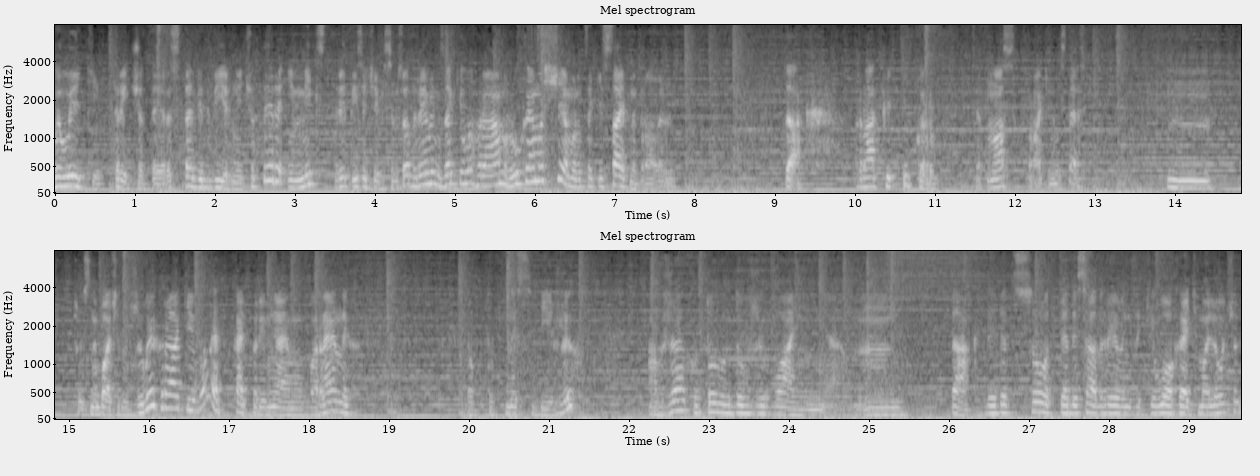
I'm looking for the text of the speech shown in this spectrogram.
Великі 3400, відбірні 4 і мікс 3800 гривень за кілограм. Рухаємо ще, може це якийсь сайт неправильний. Так, раки Укр. Це у нас раки міністерські. Щось не бачу живих раків, але хай порівняємо варених, тобто не свіжих, а вже готових до вживання. Так, 950 гривень за кіло геть мальочок,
